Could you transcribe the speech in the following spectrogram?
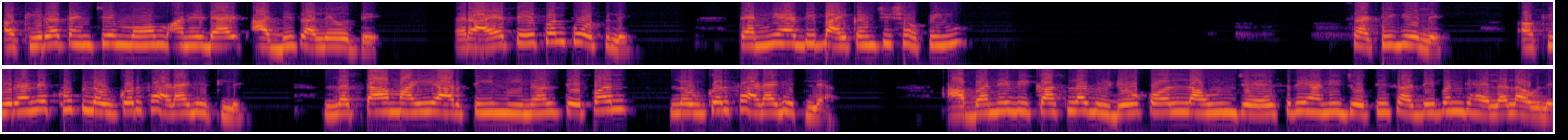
अकिरा त्यांचे मॉम आणि डॅड आधीच आले होते. राया ते पण पोहोचले. त्यांनी आधी बायकांची शॉपिंगसाठी गेले. अकिराने खूप लवकर साड्या घेतले. लता माई आरती मिनल ते पण लवकर साड्या घेतल्या. आबाने विकासला व्हिडिओ कॉल लावून जयश्री आणि ज्योतीसाठी पण घ्यायला लावले.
